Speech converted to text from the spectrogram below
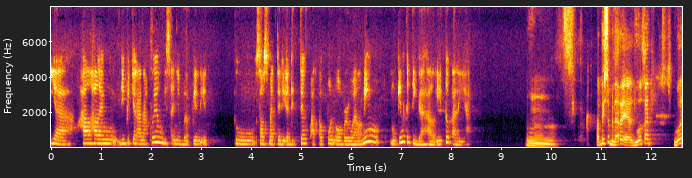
ya hal-hal yang di pikiran aku yang bisa nyebabin itu sosmed jadi addictive ataupun overwhelming mungkin ketiga hal itu kali ya hmm. tapi sebenarnya ya gue kan gue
